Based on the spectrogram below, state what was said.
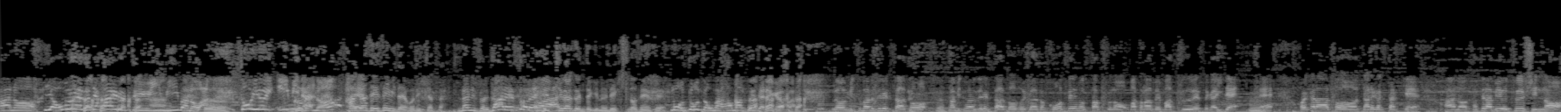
ら。あの、いや、お風呂屋さんに入るっていう意味、今のは。うんそういう意味なの？羽賀先生みたいなこと言っちゃった。何それ誰それは？中学の時の歴史の先生。もうどんどんお前ハマってんじゃねえか、お前。の、三つ丸ディレクターと、まあ、三つ丸ディレクターと、それからあと構成のスタッフの渡辺松上がいて、うんね。これからあと、誰が来たっけ？あの、サテラビュー通信の、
